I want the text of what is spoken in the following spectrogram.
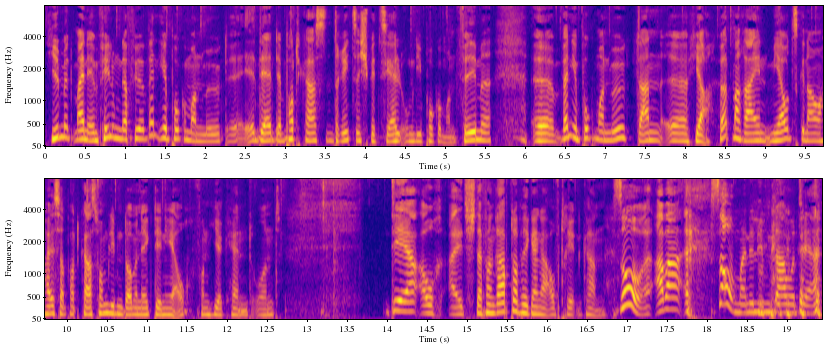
hiermit meine Empfehlung dafür, wenn ihr Pokémon mögt. Äh, der, der Podcast dreht sich speziell um die Pokémon-Filme. Äh, wenn ihr Pokémon mögt, dann äh, ja, hört mal rein. Miauts genau heißer Podcast vom lieben Dominik, den ihr auch von hier kennt und der auch als Stefan Raab Doppelgänger auftreten kann. So, aber so, meine lieben Damen und Herren.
